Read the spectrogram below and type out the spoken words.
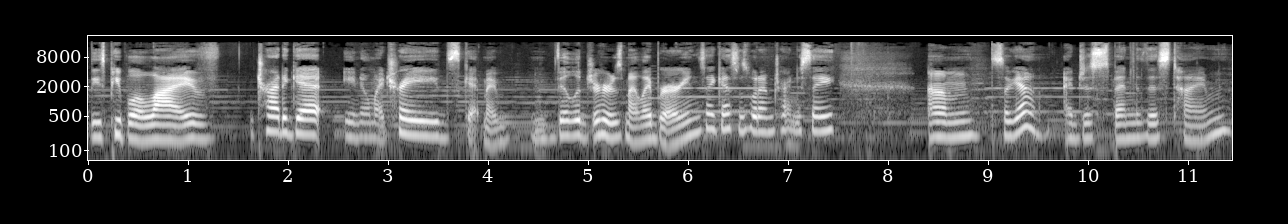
these people alive. Try to get, you know, my trades, get my villagers, my librarians, I guess is what I'm trying to say. Um, so yeah, I just spend this time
